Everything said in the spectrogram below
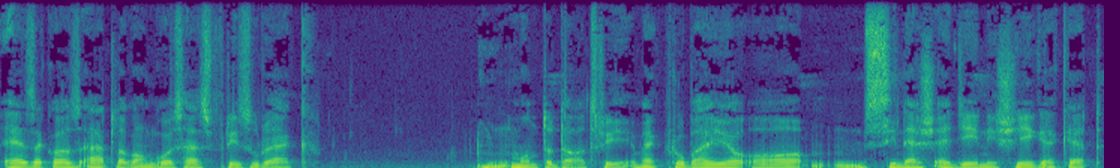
Ezek az átlag angol száz frizurák, mondta Daltri, megpróbálja a színes egyéniségeket?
